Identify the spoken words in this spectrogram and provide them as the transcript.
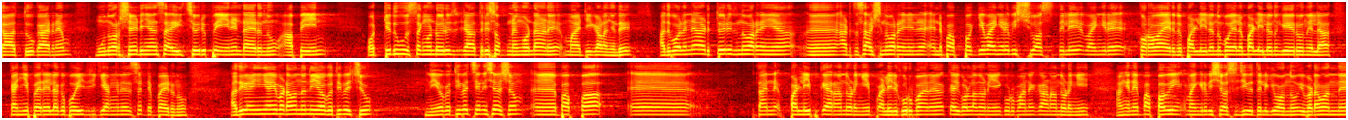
കാത്തു. കാരണം മൂന്ന് വർഷമായിട്ട് ഞാൻ സഹിച്ച ഒരു പെയിൻ ഉണ്ടായിരുന്നു. ആ പെയിൻ ഒറ്റ ദിവസം കൊണ്ട് ഒരു രാത്രി സ്വപ്നം കൊണ്ടാണ് മാറ്റി കളഞ്ഞത്. അതുപോലെ തന്നെ അടുത്തൊരു ഇതെന്ന് പറഞ്ഞു കഴിഞ്ഞാൽ അടുത്ത സാക്ഷി എന്ന് പറഞ്ഞു കഴിഞ്ഞാൽ എന്റെ പപ്പയ്ക്ക് ഭയങ്കര വിശ്വാസത്തിൽ ഭയങ്കര കുറവായിരുന്നു. പള്ളിയിലൊന്നും പോയാലും പള്ളിയിലൊന്നും കയറുന്നില്ല കഞ്ഞിപ്പരയിലൊക്കെ പോയിരിക്കുക അങ്ങനെ സെറ്റപ്പായിരുന്നു അത് കഴിഞ്ഞ് ഞാൻ ഇവിടെ വന്ന് നിയോഗത്തിൽ വെച്ചു. നിയോഗത്തിൽ വെച്ചതിന് ശേഷം പപ്പ തന്നെ പള്ളിയിൽ കയറാൻ തുടങ്ങി പള്ളിയിൽ കുർബാന കൈകൊള്ളാൻ തുടങ്ങി കുർബാന കാണാൻ തുടങ്ങി. അങ്ങനെ പപ്പ ഭയങ്കര വിശ്വാസ ജീവിതത്തിലേക്ക് വന്നു. ഇവിടെ വന്ന്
